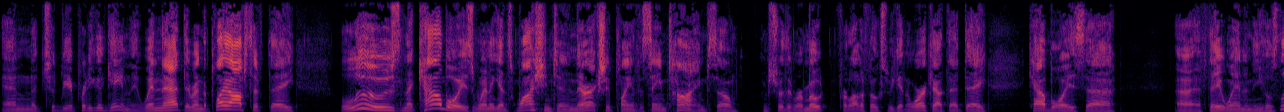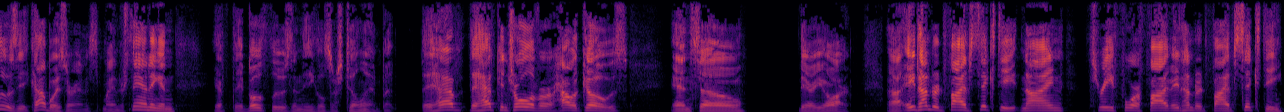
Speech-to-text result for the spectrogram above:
And it should be a pretty good game. They win that. They're in the playoffs. If they lose and the Cowboys win against Washington, and they're actually playing at the same time. So I'm sure the remote for a lot of folks be getting a workout that day. Cowboys, uh, uh, if they win and the Eagles lose, the Cowboys are in. It's my understanding. And if they both lose, then the Eagles are still in. But they have they have control over how it goes. And so there you are. Uh, 800 560 9345, 800 560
